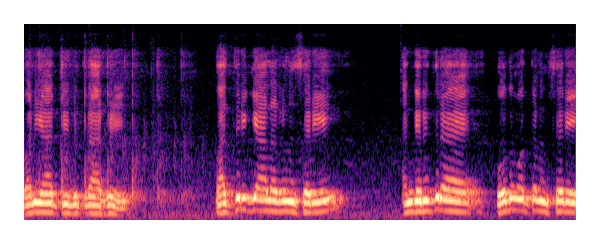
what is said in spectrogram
பணியாற்றி இருக்கிறார்கள் பத்திரிகையாளர்களும் சரி அங்கே இருக்கிற பொதுமக்களும் சரி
